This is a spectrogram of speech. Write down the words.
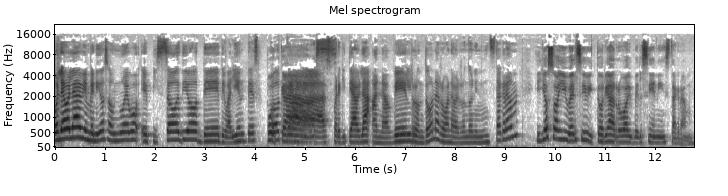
Hola, hola, bienvenidos a un nuevo episodio de De Valientes Podcast. Por aquí te habla Anabel Rondón, arroba Anabel Rondón en Instagram. Y yo soy Ibelsi Victoria, arroba Ibelsi en Instagram.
